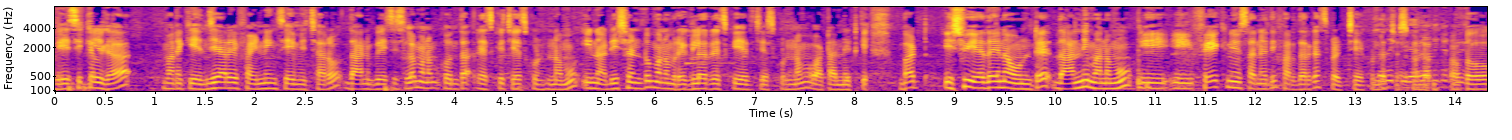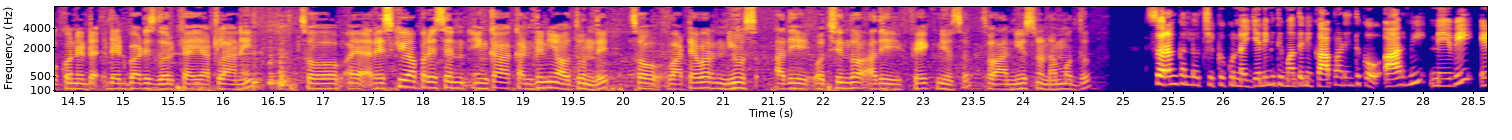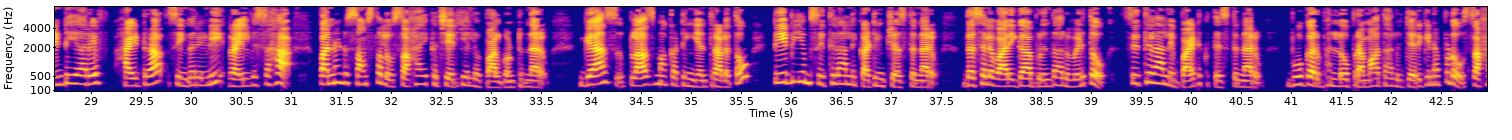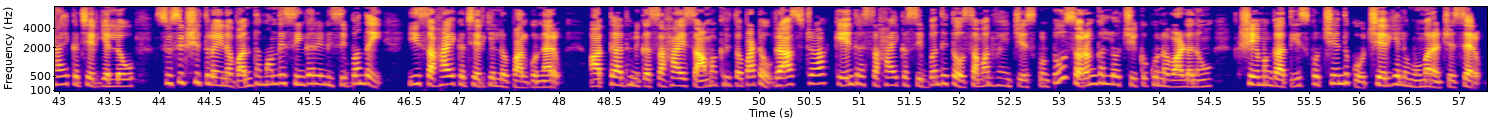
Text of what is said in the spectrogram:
బేసికల్గా మనకి ఎన్జీఆర్ఐ ఫైండింగ్స్ ఏమి ఇచ్చారో దాని బేసిస్లో మనం కొంత రెస్క్యూ చేసుకుంటున్నాము. ఇన్ అడిషన్ టు మనం రెగ్యులర్ రెస్క్యూ ఏది చేసుకుంటున్నాము వాటన్నిటికీ. బట్ ఇష్యూ ఏదైనా ఉంటే దాన్ని మనము ఈ ఈ ఫేక్ న్యూస్ అనేది ఫర్దర్గా స్ప్రెడ్ చేయకుండా చూసుకున్నాం సో కొన్ని డెడ్ బాడీస్ దొరికాయి అట్లా అని సో రెస్క్యూ ఆపరేషన్ ఇంకా కంటిన్యూ అవుతుంది. సో వాట్ ఎవర్ న్యూస్ అది వచ్చిందో అది ఫేక్ న్యూస్ సో ఆ న్యూస్ను నమ్మొద్దు. సొరంగంలో చిక్కుకున్న ఎనిమిది మందిని కాపాడేందుకు army navy NDRF Hydraa Singareni railway సహా పన్నెండు సంస్థలు సహాయక చర్యల్లో పాల్గొంటున్నారు. గ్యాస్ ప్లాజ్మా కటింగ్ యంత్రాలతో టీబీఎం శిథిలాల్ని కటింగ్ చేస్తున్నారు. దశల వారీగా బృందాలు వెళుతూ శిథిలాల్ని బయటకు తెస్తున్నారు. భూగర్భంలో ప్రమాదాలు జరిగినప్పుడు సహాయక చర్యల్లో సుశిక్షితులైన వంద మంది సింగరేణి సిబ్బంది ఈ సహాయక చర్యల్లో పాల్గొన్నారు. అత్యాధునిక సహాయ సామగ్రితో పాటు రాష్ట్ర కేంద్ర సహాయక సిబ్బందితో సమన్వయం చేసుకుంటూ సొరంగంలో చిక్కుకున్న వాళ్ళను క్షేమంగా తీసుకొచ్చేందుకు చర్యలు ముమ్మరం చేశారు.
